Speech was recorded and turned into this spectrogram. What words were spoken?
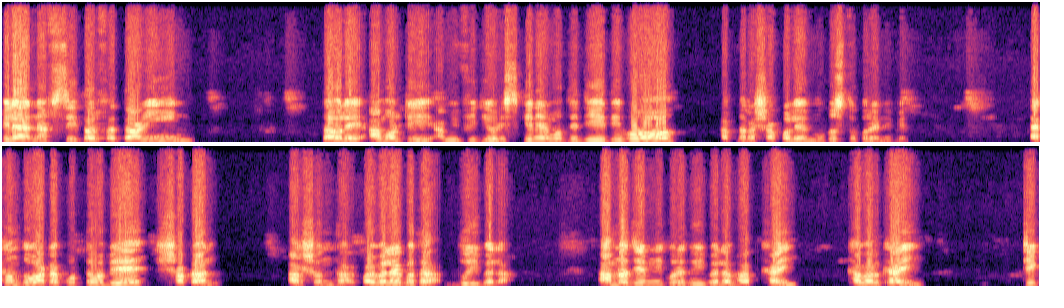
إلى نفسي طرفة عين তাহলে আমলটি আমি ভিডিওর স্ক্রিনের মধ্যে দিয়ে দিব আপনারা সকলে মুখস্থ করে নেবেন এখন দোয়াটা পড়তে হবে সকাল আর সন্ধ্যা কয় বেলার কথা দুই বেলা আমরা যেমনি করে দুই বেলা ভাত খাই, খাবার খাই, ঠিক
